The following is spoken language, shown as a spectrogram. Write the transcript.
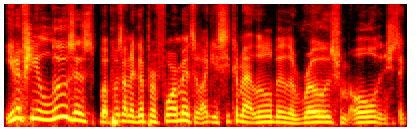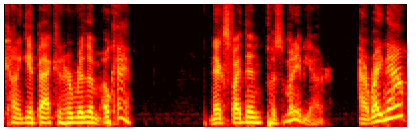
even if she loses but puts on a good performance, or like you see coming out a little bit of the rose from old, and she's to kind of get back in her rhythm. Okay, next fight then put some money behind her. At right now,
